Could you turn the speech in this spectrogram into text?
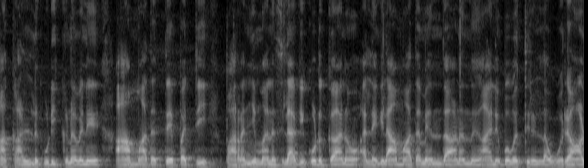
ആ കള്ള് കുടിക്കണവന് ആ മതത്തെ പറ്റി പറഞ്ഞ് മനസ്സിലാക്കി കൊടുക്കാനോ അല്ലെങ്കിൽ ആ മതം എന്താണെന്ന് അനുഭവത്തിലുള്ള ഒരാൾ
